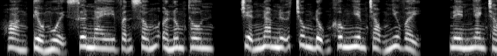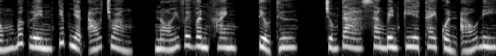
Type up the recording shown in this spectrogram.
Hoàng tiểu muội xưa nay vẫn sống ở nông thôn, chuyện nam nữ chung đụng không nghiêm trọng như vậy, nên nhanh chóng bước lên tiếp nhận áo choàng, nói với Vân Khanh, tiểu thư, chúng ta sang bên kia thay quần áo đi.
